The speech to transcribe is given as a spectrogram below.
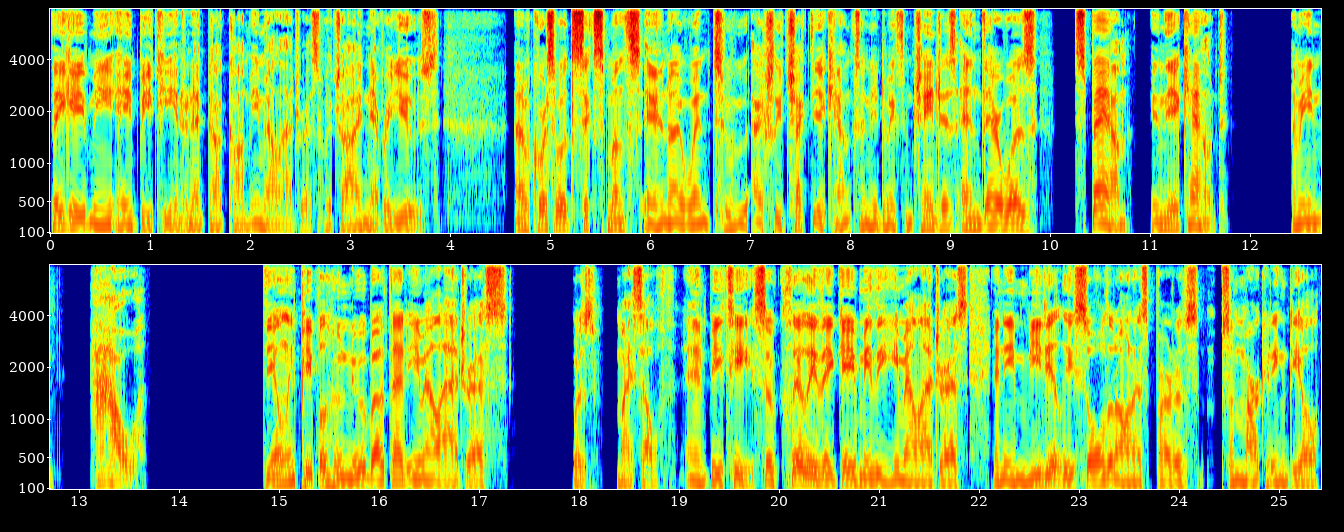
they gave me a btinternet.com email address, which I never used. And of course, about six months in, I went to actually check the account because I need to make some changes, and there was spam in the account. I mean, how? The only people who knew about that email address was myself and BT. So clearly they gave me the email address and immediately sold it on as part of some marketing deal.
